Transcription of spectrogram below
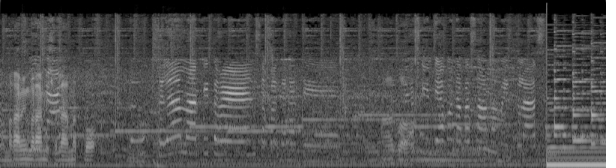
Oh, maraming maraming salamat po. Salamat, Tito Hern, sa paghahatid. Ano po? Kasi hindi ako nakasama may class.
